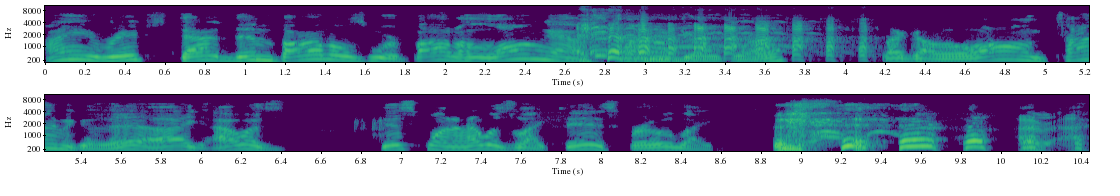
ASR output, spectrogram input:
I ain't rich. That them bottles were bought a long ass time ago, bro. Like a long time ago. Yeah, I, I was this one. I was like this, bro. Like I, I,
